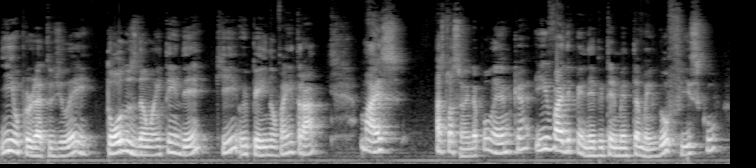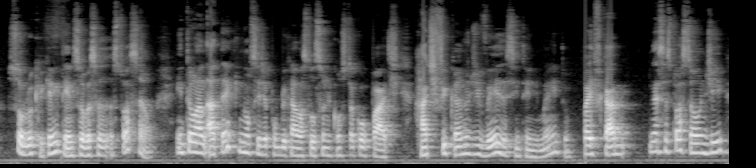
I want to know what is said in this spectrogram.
e o projeto de lei, todos dão a entender que o IPI não vai entrar, mas a situação ainda é polêmica e vai depender do entendimento também do fisco sobre o que, ele entende sobre essa situação. Então, até que não seja publicada uma solução de consulta COPAT ratificando de vez esse entendimento, vai ficar nessa situação de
